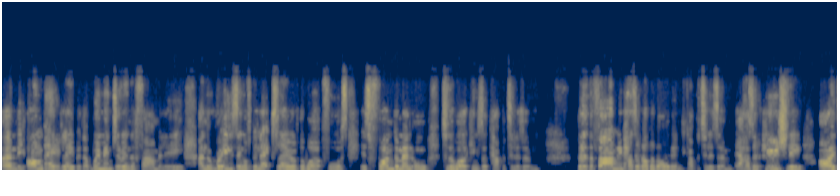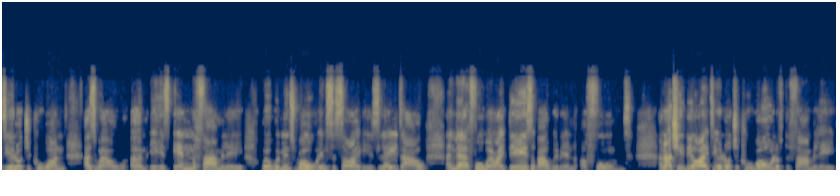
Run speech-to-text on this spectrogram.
Um, the unpaid labor that women do in the family and the raising of the next layer of the workforce is fundamental to the workings of capitalism. But the family has another role in capitalism. It has a hugely ideological one as well. Um, it is in the family where women's role in society is laid out, and therefore where ideas about women are formed. And actually, the ideological role of the family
